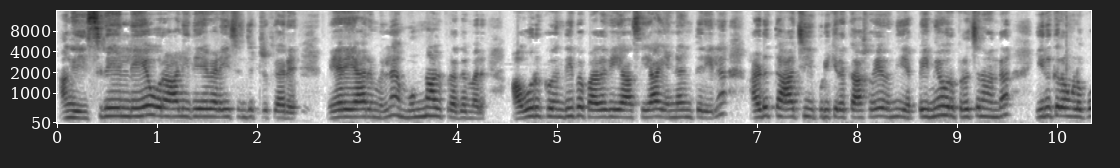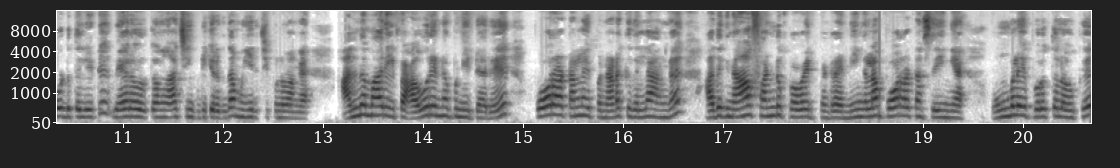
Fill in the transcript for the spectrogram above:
அங்க இஸ்ரேல்லயே ஒரு ஆள் இதே வேலையை செஞ்சுட்டு இருக்காரு. வேற யாரும் இல்ல. முன்னாள் பிரதமர். அவருக்கு வந்து இப்ப பதவி ஆசையா என்னன்னு தெரியல. அடுத்த ஆட்சியை பிடிக்கிறதுக்காகவே வந்து எப்பயுமே ஒரு பிரச்சனை வந்தா இருக்கிறவங்கள போட்டு தள்ளிட்டு வேற ஒருத்தவங்க ஆட்சியை பிடிக்கிறதுக்கு தான் முயற்சி பண்ணுவாங்க. அந்த மாதிரி இப்ப அவர் என்ன பண்ணிட்டாரு? போராட்டம்லாம் இப்ப நடக்குதுல்ல அங்க? அதுக்கு நான் ஃபண்டு ப்ரொவைட் பண்றேன். நீங்களாம் போராட்டம் செய்யுங்க. உங்களை பொறுத்தளவுக்கு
